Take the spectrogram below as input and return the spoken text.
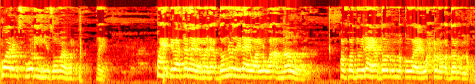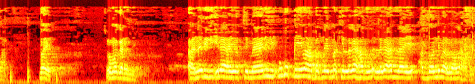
Kuwaanay isku war yihiin soo maha marka. Ayb. Waxay dhibaato leedahay male addoonnimada ilaahay waa ammaan waay qofku hadduu ilaahay addoon u noqon waayo wax xunuu addoon u noqdaa. Ayb. Soo ma garanin. Nebigii ilaahayo timaalihii ugu qiimaha badnayd markii laga hadlaayey addoonnima looga hadlay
